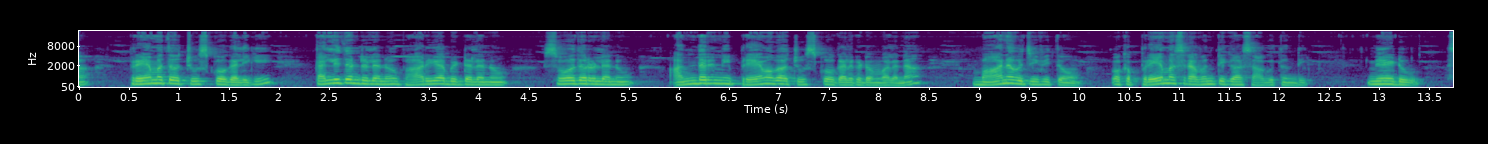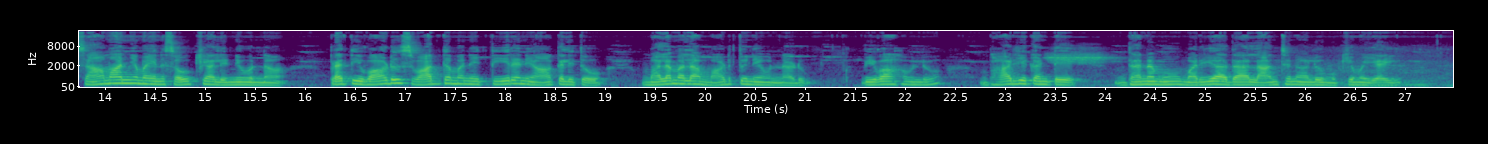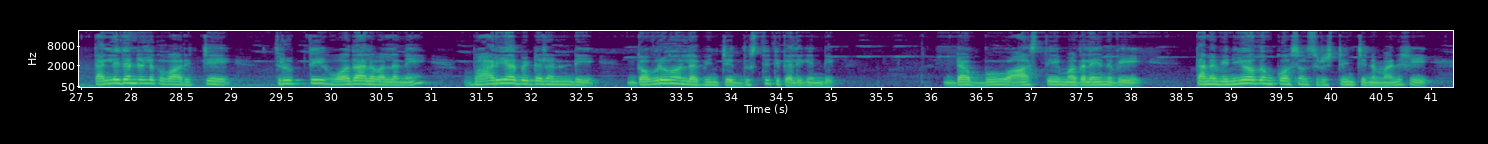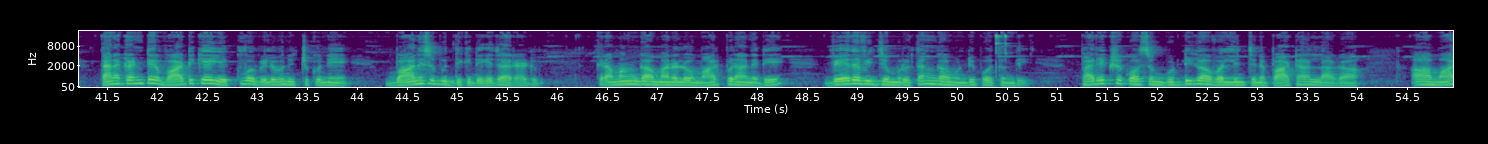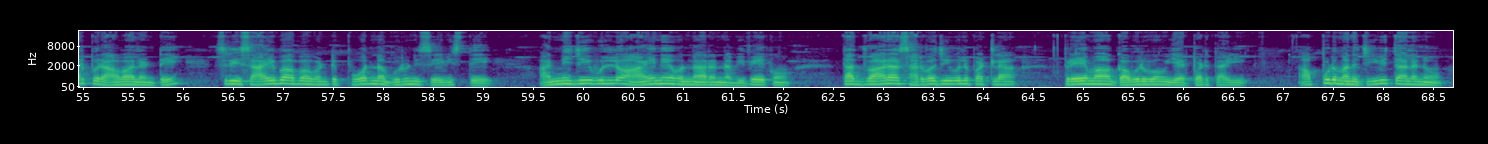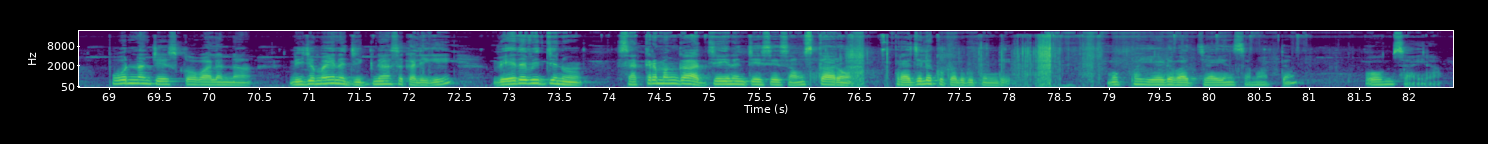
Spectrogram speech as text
ప్రేమతో చూసుకోగలిగి తల్లిదండ్రులను భార్యాబిడ్డలను సోదరులను అందరినీ ప్రేమగా చూసుకోగలగడం వలన మానవ జీవితం ఒక ప్రేమ స్రవంతిగా సాగుతుంది. నేడు సామాన్యమైన సౌఖ్యాలెన్ని ఉన్నా ప్రతివాడు స్వార్థమనే తీరని ఆకలితో మలమల మాడుతూనే ఉన్నాడు. వివాహంలో భార్య కంటే ధనము మర్యాద లాంఛనాలు ముఖ్యమయ్యాయి. తల్లిదండ్రులకు వారిచ్చే తృప్తి హోదాల వల్లనే భార్యాబిడ్డల నుండి గౌరవం లభించే దుస్థితి కలిగింది. డబ్బు ఆస్తి మొదలైనవి తన వినియోగం కోసం సృష్టించిన మనిషి తనకంటే వాటికే ఎక్కువ విలువనిచ్చుకునే బానిస బుద్ధికి దిగజారాడు. క్రమంగా మనలో మార్పు రానిదే వేద విద్య మృతంగా ఉండిపోతుంది. పరీక్ష కోసం గుడ్డిగా వల్లించిన పాఠాల్లాగా ఆ మార్పు రావాలంటే శ్రీ సాయిబాబా వంటి పూర్ణ గురుని సేవిస్తే అన్ని జీవుల్లో ఆయనే ఉన్నారన్న వివేకం తద్వారా సర్వజీవుల పట్ల ప్రేమ గౌరవం ఏర్పడతాయి. అప్పుడు మన జీవితాలను పూర్ణం చేసుకోవాలన్న నిజమైన జిజ్ఞాస కలిగి వేద విద్యను సక్రమంగా అధ్యయనం చేసే సంస్కారం ప్రజలకు కలుగుతుంది. ముప్పై ఏడవ అధ్యాయం సమాప్తం. ఓం సాయిరామ్.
